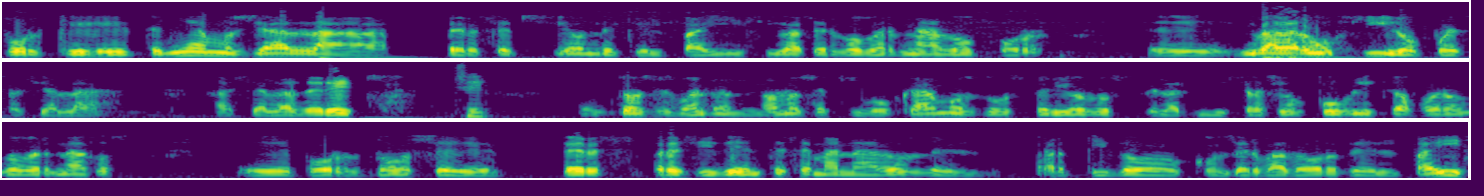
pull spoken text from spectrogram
porque teníamos ya la percepción de que el país iba a ser gobernado por, eh, iba a dar un giro pues hacia la, hacia la derecha. Sí. Entonces, bueno, no nos equivocamos, dos periodos de la administración pública fueron gobernados eh, por dos presidentes emanados del Partido Conservador del país.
